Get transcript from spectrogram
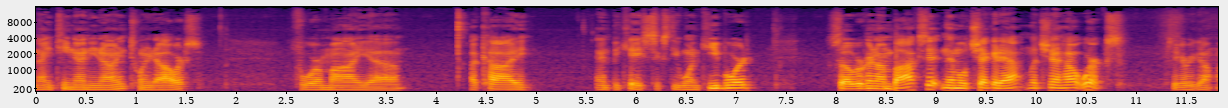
$19.99, $20 for my uh, Akai MPK61 keyboard. So we're going to unbox it and then we'll check it out and let you know how it works. So here we go.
